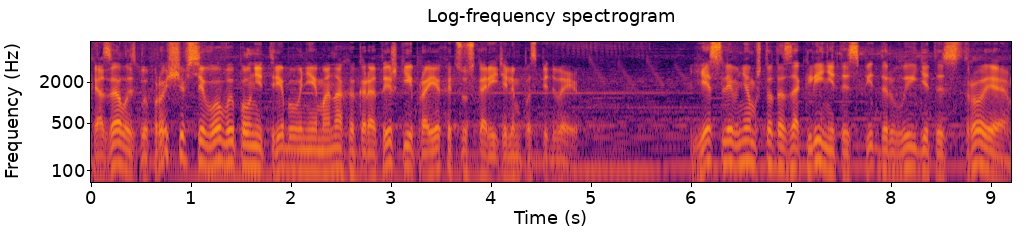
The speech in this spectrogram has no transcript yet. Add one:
Казалось бы, проще всего выполнить требования монаха-коротышки и проехать с ускорителем по спидвею. Если в нем что-то заклинит и спидер выйдет из строя...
